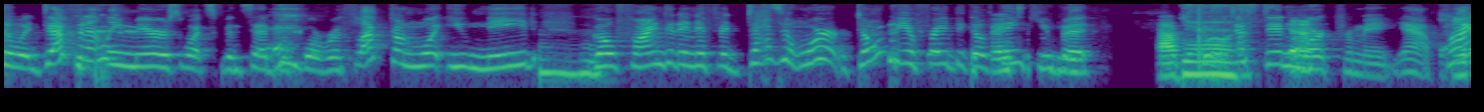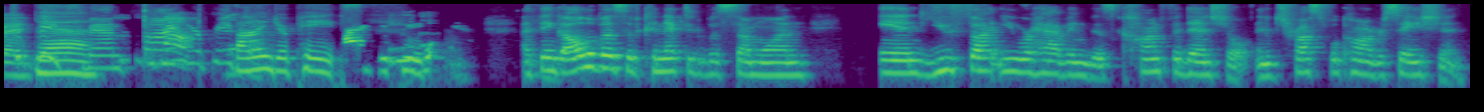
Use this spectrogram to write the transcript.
So it definitely mirrors what's been said before. Reflect on what you need, mm-hmm. go find it. And if it doesn't work, don't be afraid to go, thank you, but Absolutely. This just didn't yeah. work for me. Yeah. Find your peeps, yeah. man. Find your people. Find your peeps. I think all of us have connected with someone and you thought you were having this confidential and trustful conversation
